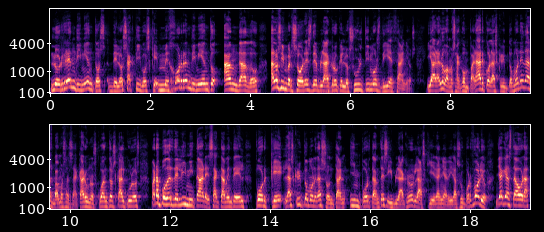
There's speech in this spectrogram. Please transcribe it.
los rendimientos de los activos que mejor rendimiento han dado a los inversores de BlackRock en los últimos 10 años. Y ahora lo vamos a comparar con las criptomonedas, vamos a sacar unos cuantos cálculos para poder delimitar exactamente el por qué las criptomonedas son tan importantes y BlackRock las quiere añadir a su portfolio, ya que hasta ahora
